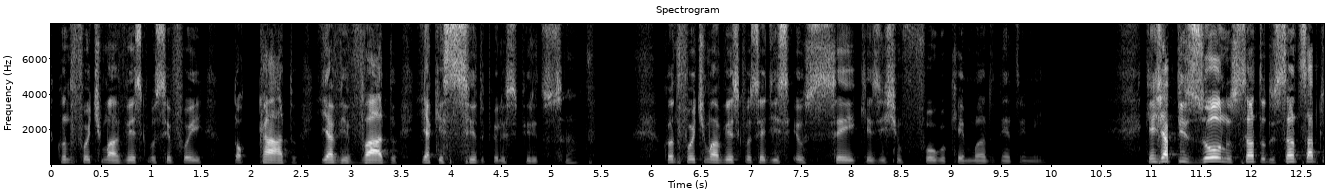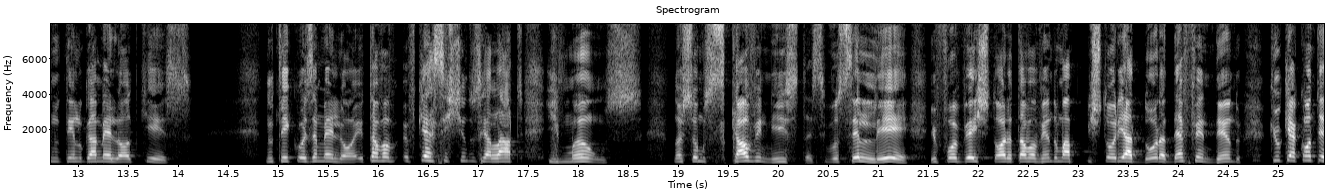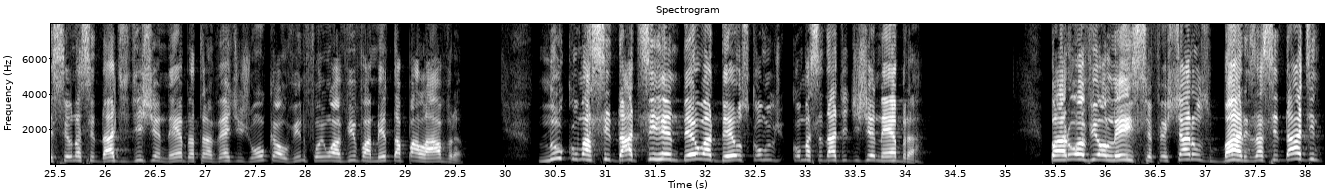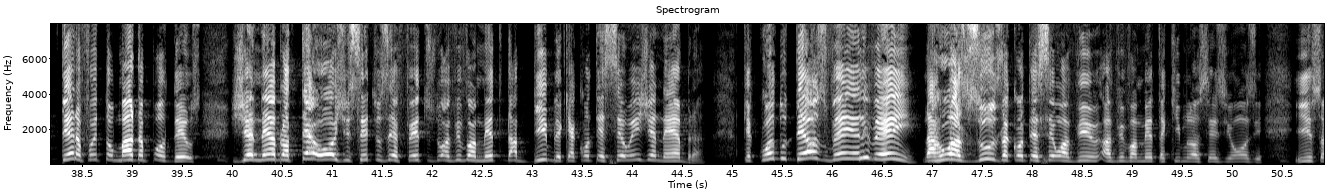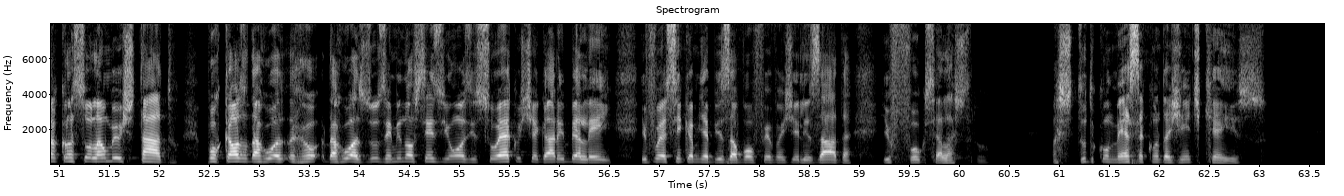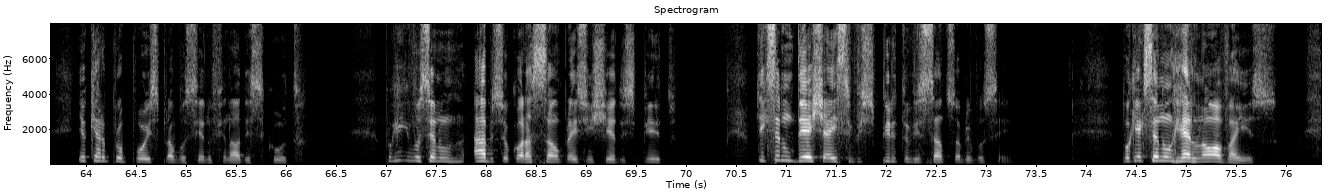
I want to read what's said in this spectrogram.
Quando foi a última vez que você foi tocado e avivado e aquecido pelo Espírito Santo? Quando foi a última vez que você disse: Eu sei que existe um fogo queimando dentro de mim? Quem já pisou no Santo dos Santos sabe que não tem lugar melhor do que esse. Não tem coisa melhor. Eu, tava, eu fiquei assistindo os relatos, irmãos. Nós somos calvinistas. Se você ler e for ver a história, eu estava vendo uma historiadora defendendo que o que aconteceu na cidade de Genebra, através de João Calvino, foi um avivamento da palavra. Nunca uma cidade se rendeu a Deus como, como a cidade de Genebra. Parou a violência, fecharam os bares, a cidade inteira foi tomada por Deus. Genebra até hoje sente os efeitos do avivamento da Bíblia que aconteceu em Genebra. Porque quando Deus vem, ele vem. Na Rua Azul aconteceu um avivamento aqui em 1911 e isso alcançou lá o meu estado por causa da Rua, da Rua Azul em 1911. Suecos chegaram em Belém e foi assim que a minha bisavó foi evangelizada e o fogo se alastrou. Mas tudo começa quando a gente quer isso. E eu quero propor isso para você no final desse culto. Por que, que você não abre seu coração para isso encher do Espírito? Por que, que você não deixa esse Espírito vir Santo sobre você? Por que, que você não renova isso?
